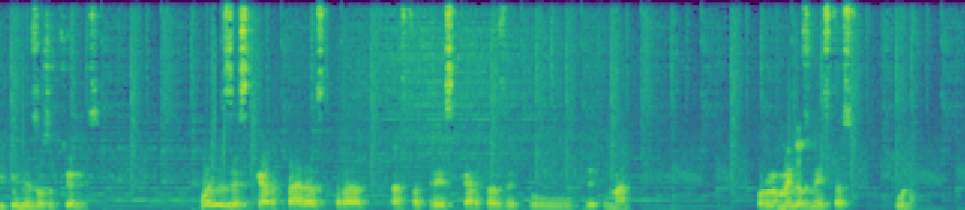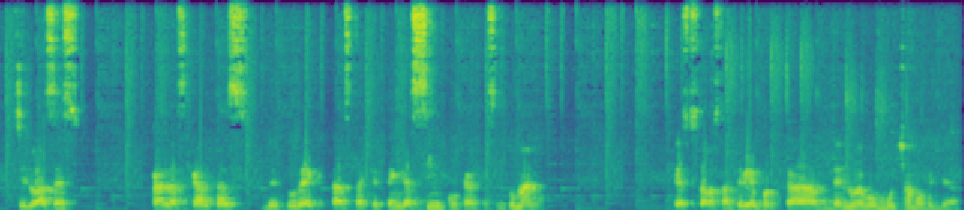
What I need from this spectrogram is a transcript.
Y tienes dos opciones. Puedes descartar hasta, hasta tres cartas de tu, de tu mano. Por lo menos necesitas una si lo haces, las cartas de tu deck hasta que tengas cinco cartas en tu mano. Esto está bastante bien porque da de nuevo mucha movilidad.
